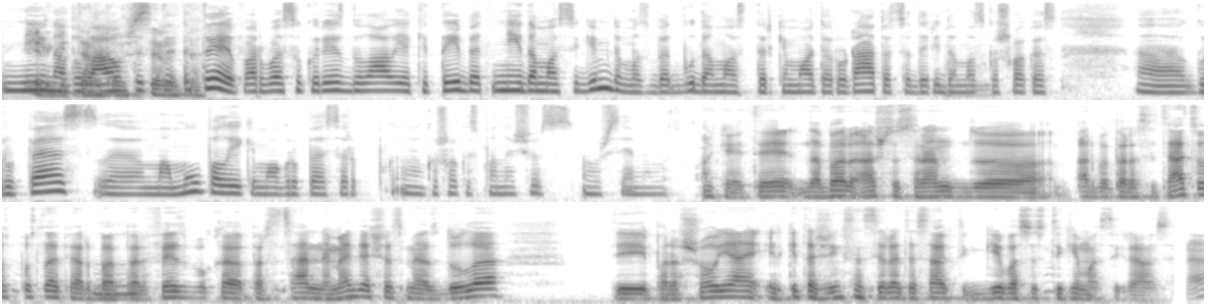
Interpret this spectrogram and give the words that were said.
neina dulauti. Taip, arba su kuriais dulauja kitaip, bet neįdamos į gimdymus, bet būdamos, tarkim, moterų ratose, darydamos mhm. kažkokias e, grupės, e, mamų palaikymo grupės ar e, kažkokius panašius užsiemimus. Ok, tai dabar aš susirandu arba per asociacijos puslapį, arba mm. per Facebooką, per socialinę mediją, iš esmės dulą. Tai parašau ją ir kitas žingsnis yra tiesiog gyvas susitikimas tikriausiai, ne?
